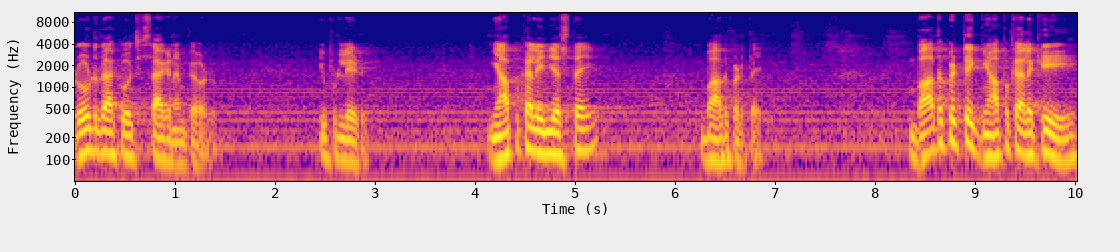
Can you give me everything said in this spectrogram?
రోడ్డు దాకా వచ్చి సాగనంపేవాడు ఇప్పుడు లేడు. జ్ఞాపకాలు ఏం చేస్తాయి? బాధపడతాయి. బాధపెట్టే జ్ఞాపకాలకి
